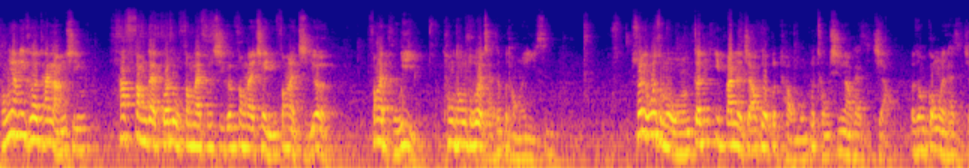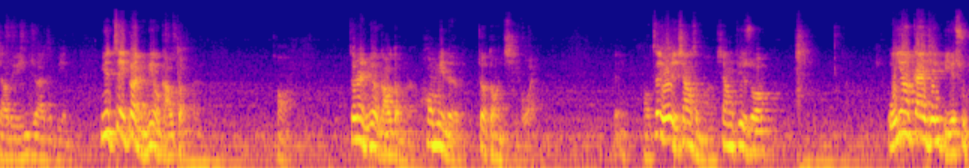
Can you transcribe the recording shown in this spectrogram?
同样一颗贪狼星，它放在官禄、放在夫妻跟、放在迁移、放在疾厄、放在仆役，通通都会产生不同的意思。所以为什么我们跟一般的教课不同？我们不从星曜开始教，而从宫位开始教的原因就在这边。因为这一段你没有搞懂了，哦，这段你没有搞懂了，后面的就都很奇怪。对，哦，这有点像什么？像譬如说，我要盖一间别墅。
